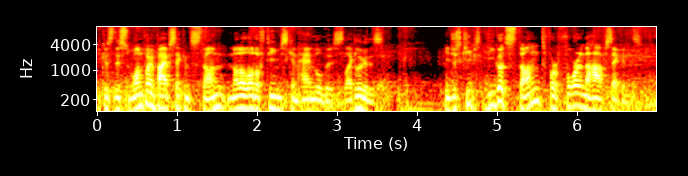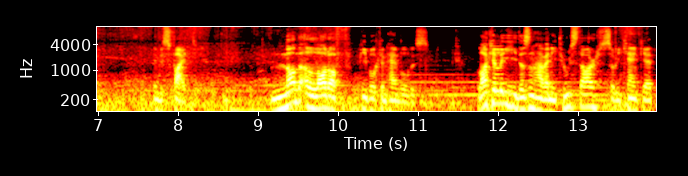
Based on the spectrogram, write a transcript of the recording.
Because this 1.5 second stun, not a lot of teams can handle this. Like, look at this. He just keeps... He got stunned for 4.5 seconds in this fight. Not a lot of people can handle this. Luckily, he doesn't have any 2 stars, so he can't get...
